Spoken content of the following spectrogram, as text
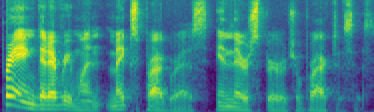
praying that everyone makes progress in their spiritual practices.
